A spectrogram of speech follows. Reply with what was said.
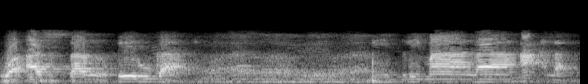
wa astaghfiruka lima la a'lam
